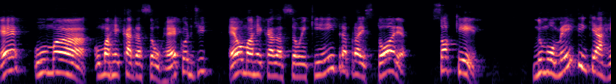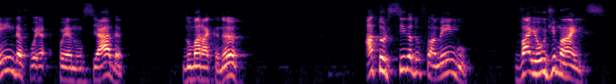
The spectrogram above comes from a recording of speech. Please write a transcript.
é uma, uma arrecadação recorde, é uma arrecadação em que entra para a história, só que no momento em que a renda foi, foi anunciada no Maracanã, a torcida do Flamengo vaiou demais.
